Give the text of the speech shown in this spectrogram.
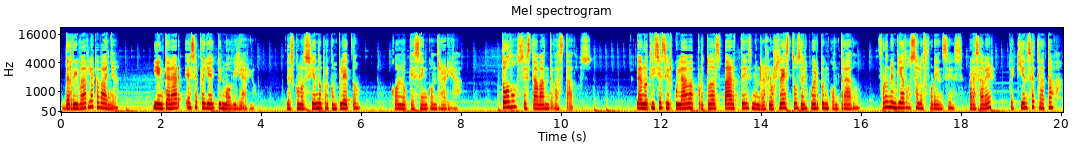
derribar la cabaña y encarar ese proyecto inmobiliario, desconociendo por completo con lo que se encontraría. Todos estaban devastados. La noticia circulaba por todas partes mientras los restos del cuerpo encontrado fueron enviados a los forenses para saber de quién se trataba.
